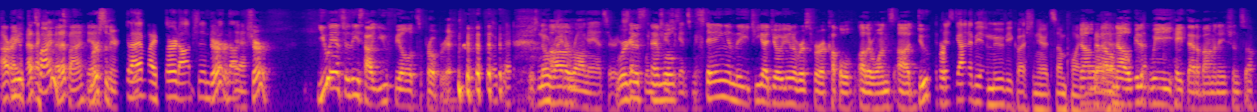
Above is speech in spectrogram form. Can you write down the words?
All right. That's fine. That's fine. Yeah. Mercenary. can I have my third option Sure. Yeah. Sure. You answer these how you feel it's appropriate. okay There's no right Um, or wrong answer. We're gonna when and choose we'll against me. staying in the GI Joe universe for a couple other ones. Uh, Duke. Or, There's got to be a movie question here at some point. no, no, no. We we hate that abomination. So.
